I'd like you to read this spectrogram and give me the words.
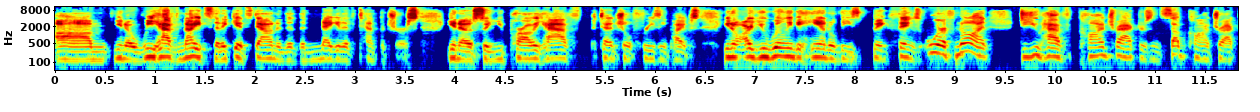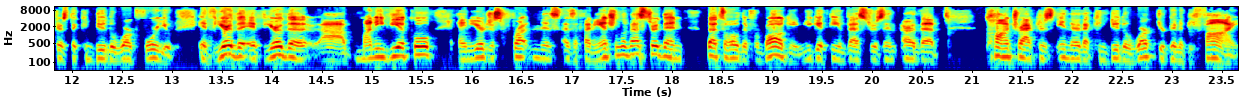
Um, you know, we have nights that it gets down into the negative temperatures. You know, so you probably have potential freezing pipes. You know, are you willing to handle these? These big things? Or if not do you have contractors and subcontractors that can do the work for you? If you're the if you're the uh, money vehicle and you're just fronting this as a financial investor then that's a whole different ballgame. You get the investors in or the contractors in there that can do the work you're going to be fine.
